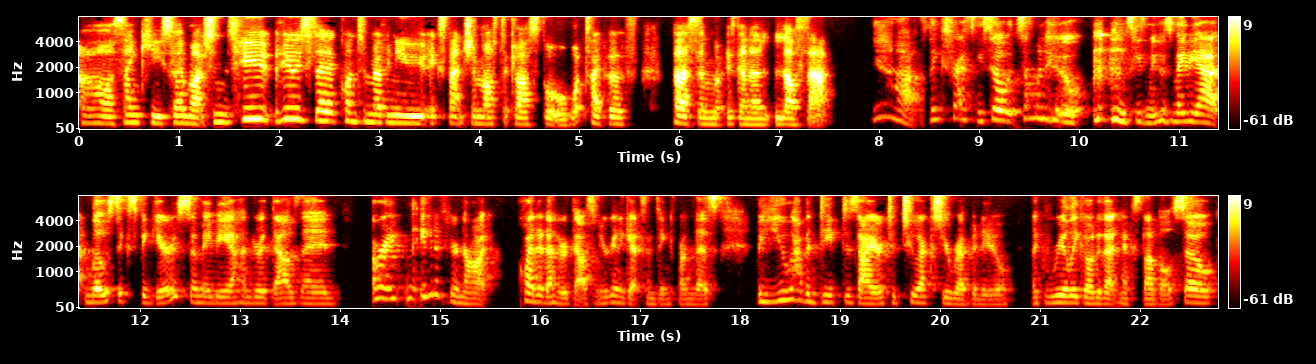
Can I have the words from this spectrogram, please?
Oh, thank you so much. And who who is the quantum revenue expansion masterclass for? What type of person is going to love that? Yeah, thanks for asking. So it's someone who, excuse me, who's maybe at low six figures, so maybe a hundred thousand, or even if you're not quite at a hundred thousand, you're going to get something from this. But you have a deep desire to 2x your revenue, like really go to that next level. So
